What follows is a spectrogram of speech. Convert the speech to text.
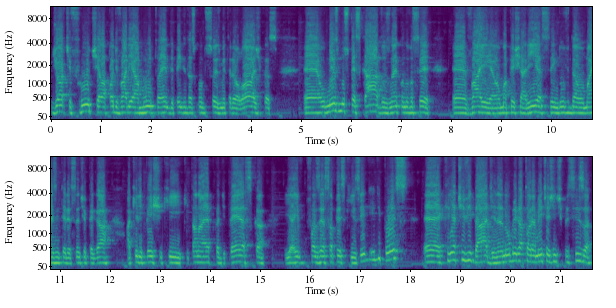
de hortifruti, ela pode variar muito, aí, depende das condições meteorológicas. É, o mesmo os pescados, né? Quando você é, vai a uma peixaria, sem dúvida o mais interessante é pegar aquele peixe que está na época de pesca, e aí fazer essa pesquisa. E, e depois, é, criatividade, né? Não obrigatoriamente a gente precisa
